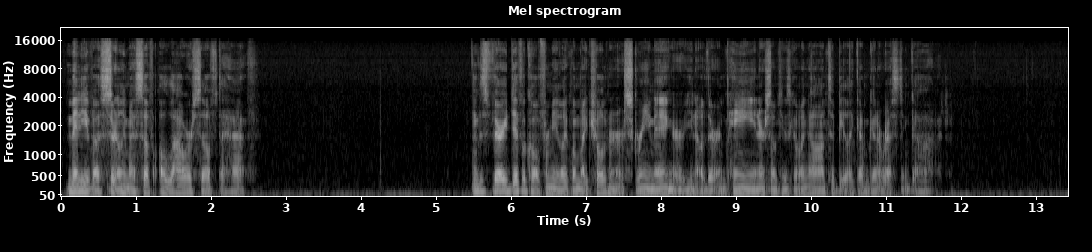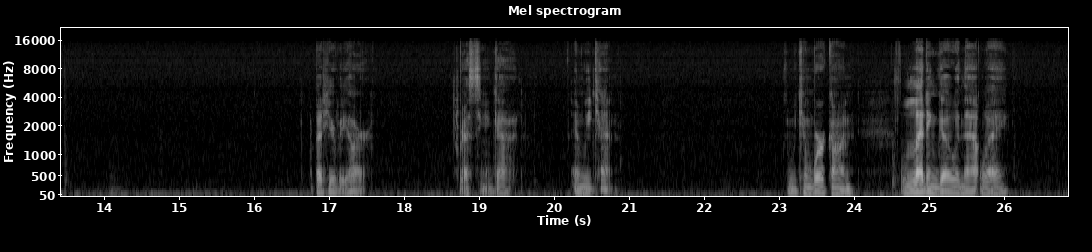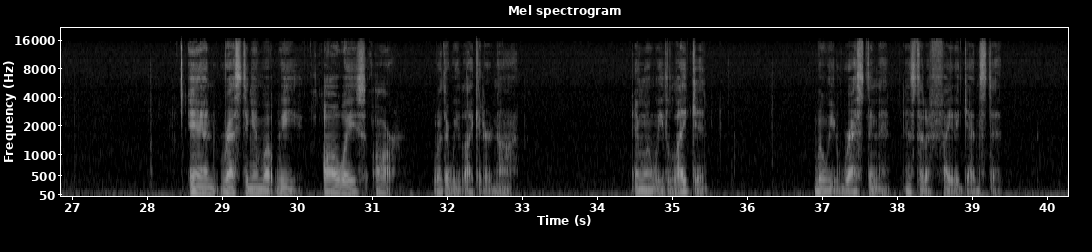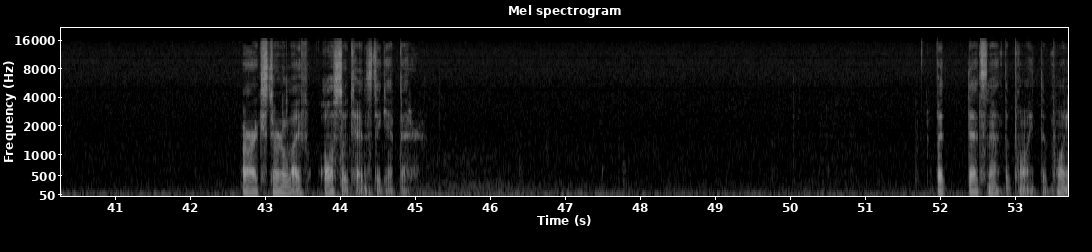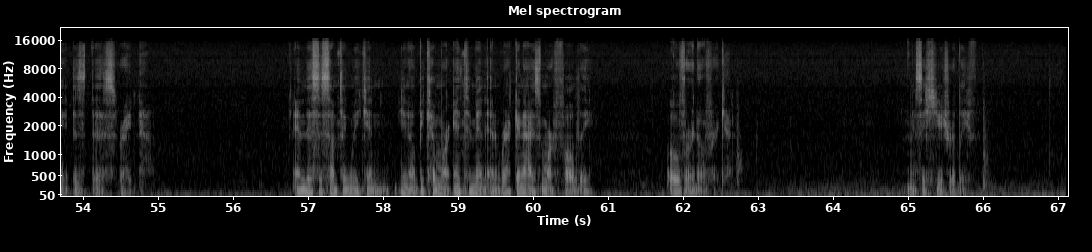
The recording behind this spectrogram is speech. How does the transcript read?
many of us, certainly myself, allow ourselves to have. And it's very difficult for me, like when my children are screaming or, you know, they're in pain or something's going on, to be like, I'm going to rest in God. But here we are, resting in God. And we can. We can work on letting go in that way and resting in what we always are, whether we like it or not. And when we like it, when we rest in it instead of fight against it, our external life also tends to get better. But that's not the point. The point is this right now. And this is something we can, you know, become more intimate and recognize more fully over and over again. It's a huge relief.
